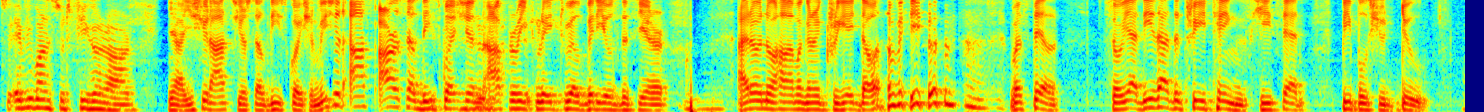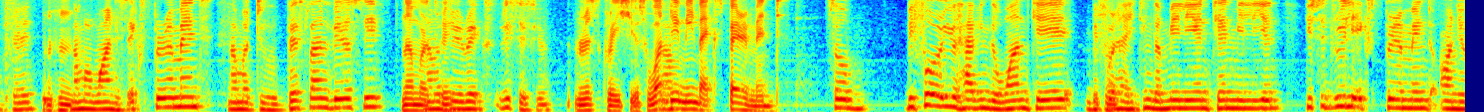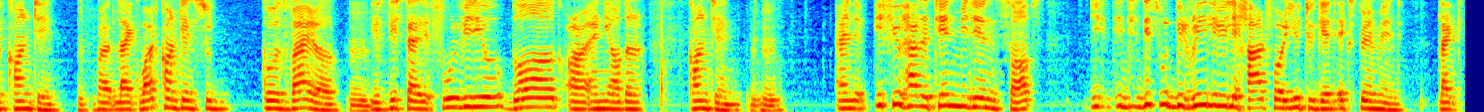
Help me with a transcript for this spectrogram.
So everyone should figure out. Yeah, you should ask yourself these questions. We should ask ourselves these questions after we create 12 videos this year. I don't know how I'm I going to create the other videos, but still. So yeah, these are the three things he said people should do. Okay. Mm-hmm. Number one is experiment. Number two, baseline VRC. Number Number three, three, rex- research. you. risk ratio. So what do you mean by experiment? So before you having the 1k, before Mm-hmm. hitting the million, 10 million, you should really experiment on your content. Mm-hmm. But like what content should goes viral? Mm. Is this the full video, blog, or any other content? Mm-hmm. And if you have the 10 million subs, it- this would be really really hard for you to get experiment like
